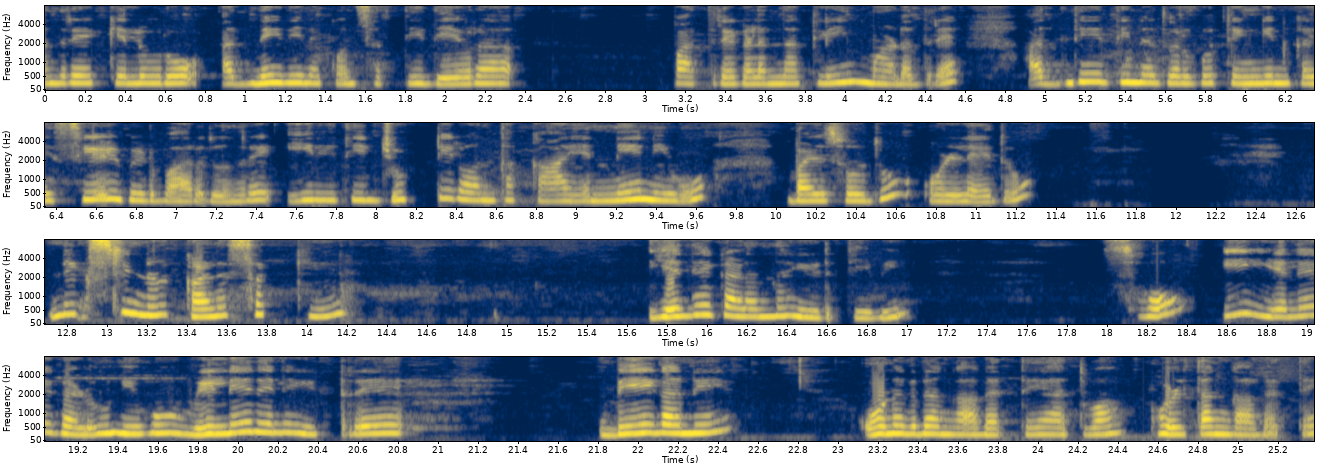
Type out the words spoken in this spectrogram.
ಅಂದರೆ ಕೆಲವರು ಹದಿನೈದು ದಿನಕ್ಕೊಂದು ಸರ್ತಿ ದೇವರ ಪಾತ್ರೆಗಳನ್ನು ಕ್ಲೀನ್ ಮಾಡಿದ್ರೆ ಹದಿನೈದು ದಿನದವರೆಗೂ ತೆಂಗಿನಕಾಯಿ ಸೀಳು ಬಿಡಬಾರ್ದು, ಅಂದರೆ ಈ ರೀತಿ ಜುಟ್ಟಿರುವಂಥ ಕಾಯನ್ನೇ ನೀವು ಬಳಸೋದು ಒಳ್ಳೆಯದು ನೆಕ್ಸ್ಟಿನ ಕಳಸಕ್ಕೆ ಎಲೆಗಳನ್ನು ಇಡ್ತೀವಿ. ಸೊ ಈ ಎಲೆಗಳು ನೀವು ವೀಳ್ಯದೆಲೆ ಇಟ್ಟರೆ ಬೇಗನೆ ಒಣಗ್ದಂಗೆ ಆಗುತ್ತೆ ಅಥವಾ ಕೊಳ್ತಂಗೆ ಆಗುತ್ತೆ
